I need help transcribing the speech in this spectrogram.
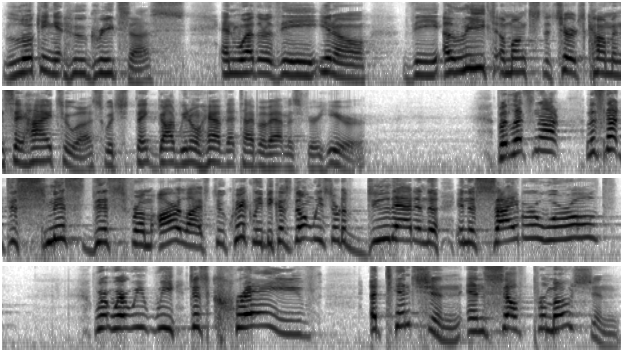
looking at who greets us and whether the, you know, the elite amongst the church come and say hi to us, which thank God we don't have that type of atmosphere here. But let's not let's not dismiss this from our lives too quickly because don't we sort of do that in the in the cyber world? Where, where we, we just crave attention and self-promotion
